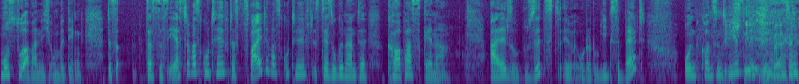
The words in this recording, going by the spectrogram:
musst du aber nicht unbedingt. Das, das ist das Erste, was gut hilft. Das Zweite, was gut hilft, ist der sogenannte Körperscanner. Also, du sitzt äh, oder du liegst im Bett und ich konzentrierst stehe dich. im Bett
